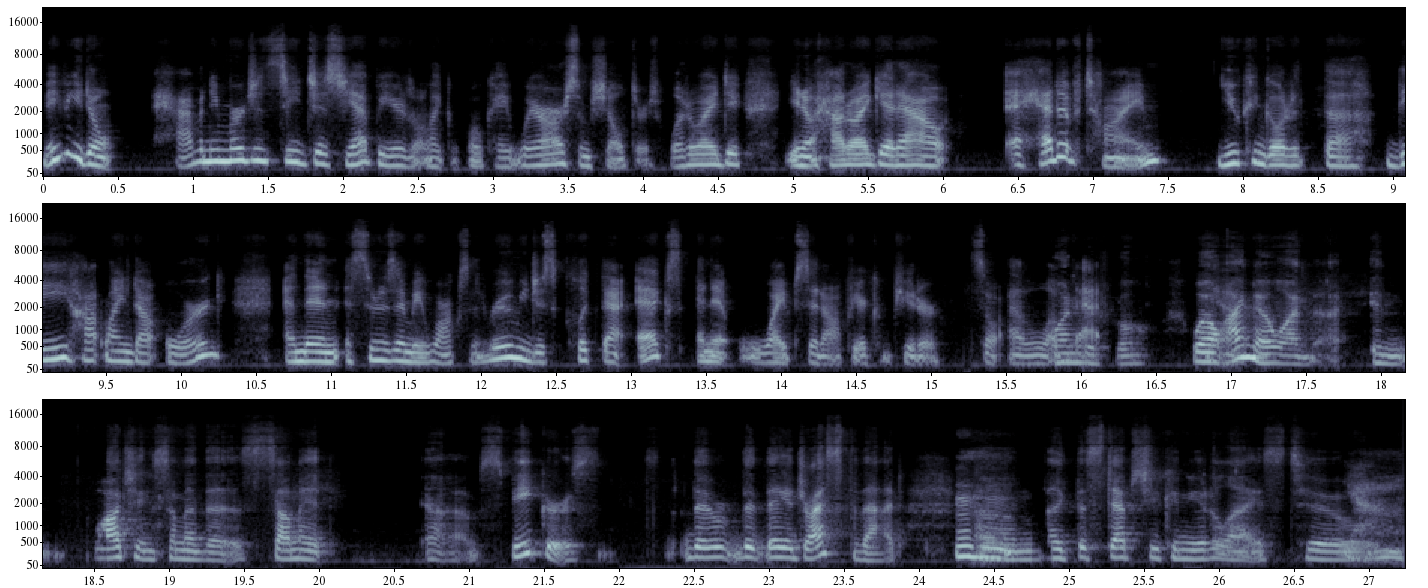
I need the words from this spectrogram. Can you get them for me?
maybe you don't have an emergency just yet, but you're like, okay, where are some shelters? What do I do? You know, how do I get out ahead of time? You can go to the thehotline.org. And then as soon as anybody walks in the room, you just click that X and it wipes it off your computer. So I love that. Wonderful. that. Well, yeah. I know I'm uh, in watching some of the summit uh, speakers, they, they addressed that, mm-hmm. um, like the steps you can utilize to yeah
